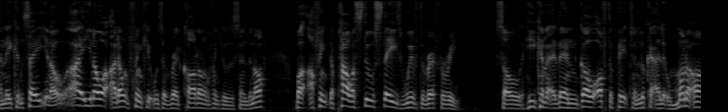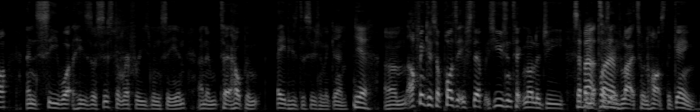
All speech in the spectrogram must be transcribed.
And they can say, you know, I, you know what, I don't think it was a red card. I don't think it was a sending off. But I think the power still stays with the referee. So he can then go off the pitch and look at a little monitor and see what his assistant referee's been seeing, and then to help him aid his decision again. Yeah. Um, I think it's a positive step. It's using technology It's about in a positive time. light to enhance the game.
